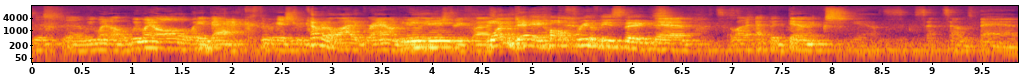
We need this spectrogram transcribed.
This, uh, we went all we went all the way back through history. We Covered a lot of ground here in the Mhm. history class. One day, all three of these things. Yeah, it's a lot of epidemics. Yeah, that sounds bad.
